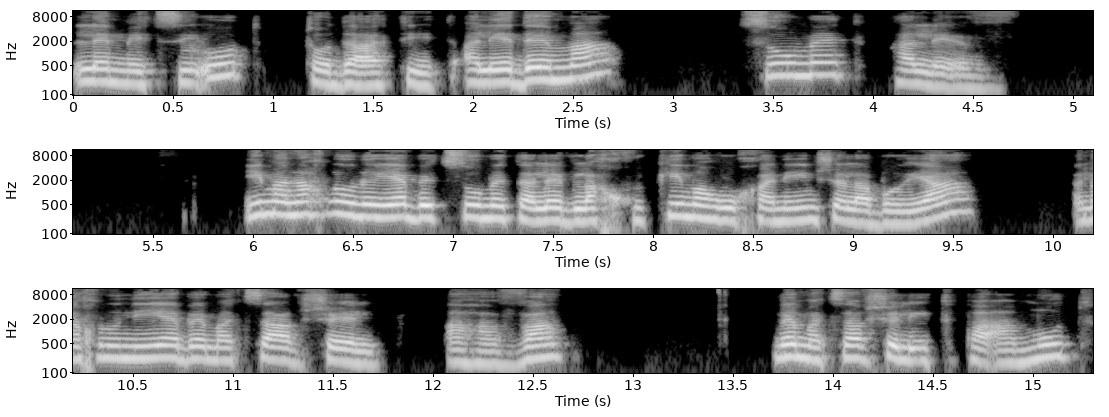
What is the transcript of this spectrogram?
למציאות תודעתית. על ידי מה? תשומת הלב. אם אנחנו נהיה בתשומת הלב לחוקים הרוחניים של הבריאה, אנחנו נהיה במצב של אהבה, במצב של התפעמות,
